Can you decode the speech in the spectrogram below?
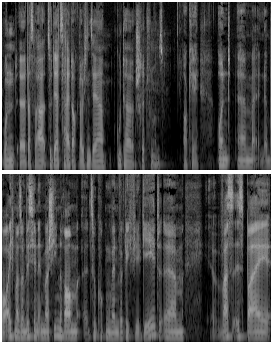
Und äh, das war zu der Zeit auch, glaube ich, ein sehr guter Schritt von uns. Okay. Und ähm, bei euch mal so ein bisschen in Maschinenraum äh, zu gucken, wenn wirklich viel geht. Ähm, was ist bei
